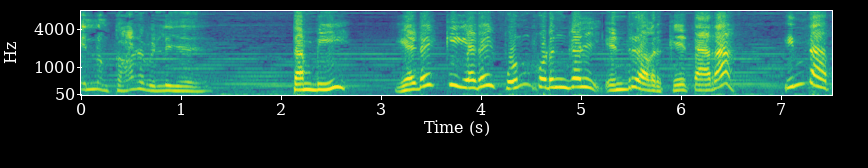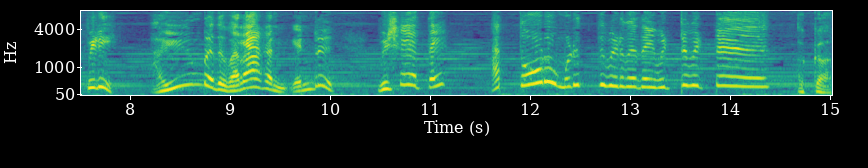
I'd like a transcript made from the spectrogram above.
இன்னும் தாழவில்லையே. தம்பி எடைக்கு எடை பொன் கொடுங்கள் என்று அவர் கேட்டாரா? இந்த பிடி ஐம்பது வராகன் என்று விஷயத்தை அத்தோடு முடித்து விடுவதை விட்டுவிட்டு. அக்கா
